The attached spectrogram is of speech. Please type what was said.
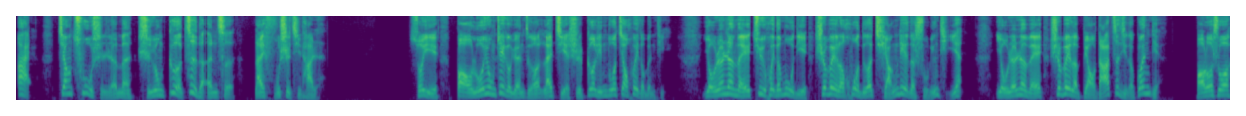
爱将促使人们使用各自的恩赐来服侍其他人。所以，保罗用这个原则来解释哥林多教会的问题。有人认为聚会的目的是为了获得强烈的属灵体验，有人认为是为了表达自己的观点。保罗说，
